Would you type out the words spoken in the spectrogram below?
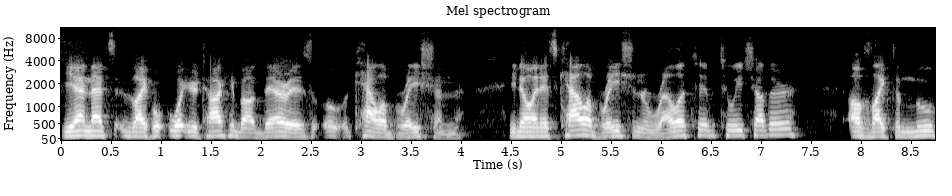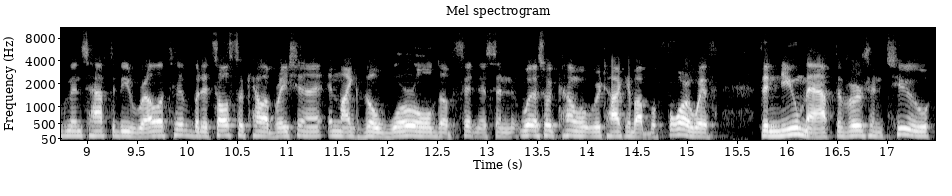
Yeah, and that's like what you're talking about there is uh, calibration, you know, and it's calibration relative to each other of like the movements have to be relative, but it's also calibration in like the world of fitness. And that's what kind of what we were talking about before with the new map, the version two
